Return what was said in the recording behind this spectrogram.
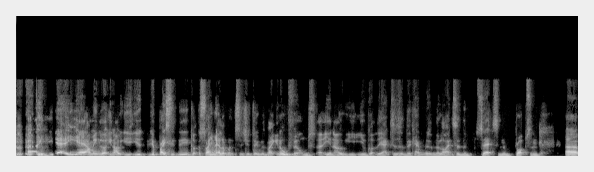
Uh, yeah, yeah. I mean, look, you know, you, you basically got the same elements as you do with making all films. Uh, you know, you, you've got the actors and the cameras and the lights and the sets and the props and, uh,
